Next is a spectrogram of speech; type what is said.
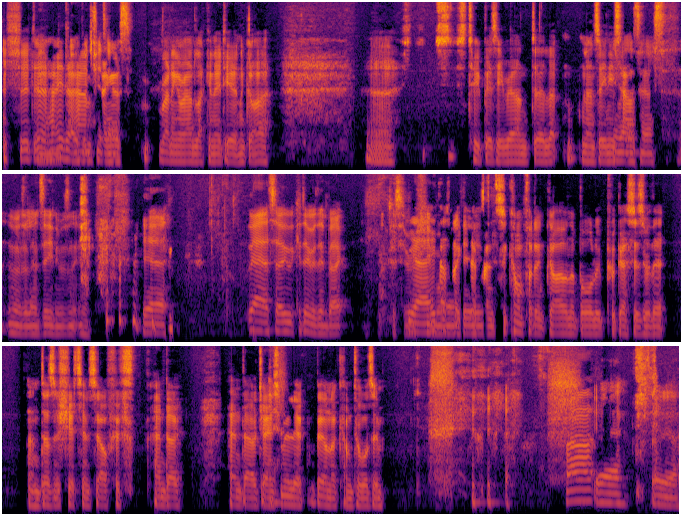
It should uh, hey, the hamstring is running around like an idiot and got a. Uh, it's too busy around uh, Lanzini's house. house. It was a Lanzini, wasn't it? Yeah. yeah. Yeah, so we could do with him back. Just Yeah, he does make a difference. A confident guy on the ball who progresses with it and doesn't shit himself if Hendo, Hendo, James Miller, Milner come towards him. uh, Yeah. So yeah,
